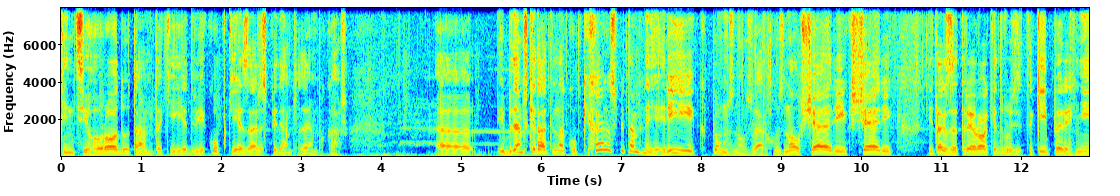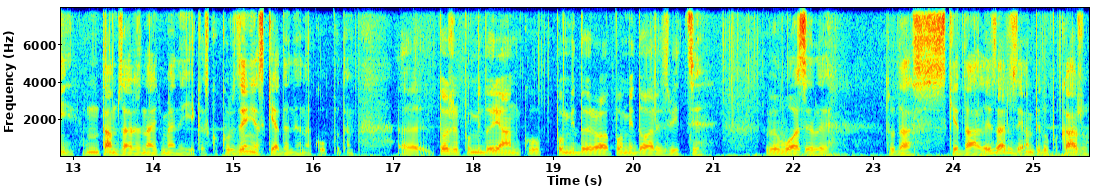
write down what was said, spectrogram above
кінці городу, там такі є дві кубки, я зараз підемо туди я вам покажу. Е, і будемо скидати на кубки. Хай воно собі там гниє рік, потім знов зверху, знов ще рік, ще рік. І так за три роки, друзі, такий перегній. Ну, там зараз навіть в мене є якась кукурудзиня скидане на купу. Там. Е, теж помідорянку, помідора, помідори звідси вивозили, туди скидали. І зараз я вам піду покажу.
